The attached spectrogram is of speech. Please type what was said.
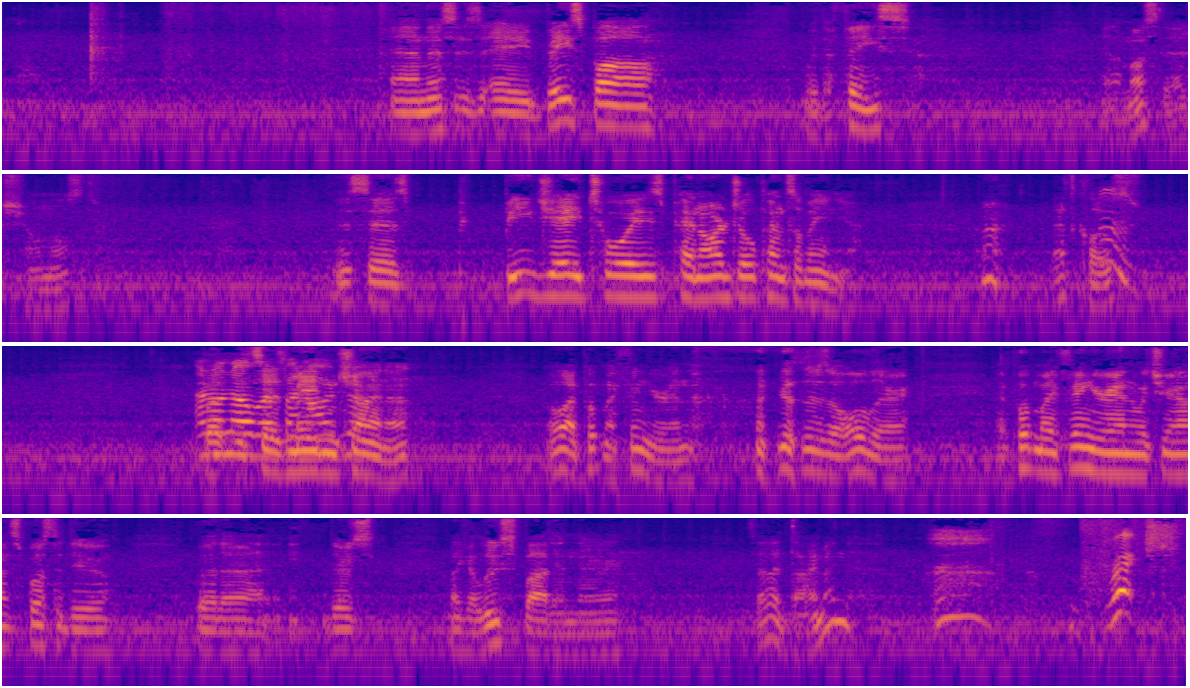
And this is a baseball with a face and a mustache almost. This says BJ Toys, Pen Argyl, Pennsylvania. Huh, that's close. I don't know it says made in China. Oh, I put my finger in because there's a hole there. I put my finger in, which you're not supposed to do, but uh, there's like a loose spot in there. Is that a diamond? Rich,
